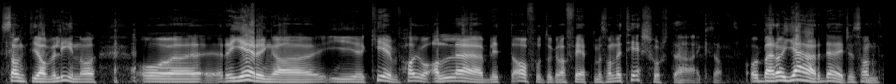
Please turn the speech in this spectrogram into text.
Sankt Javelin. Og, og eh, regjeringa i Kiev har jo alle blitt avfotografert med sånne T-skjorter. Ja. Og bare å gjøre det, ikke sant.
